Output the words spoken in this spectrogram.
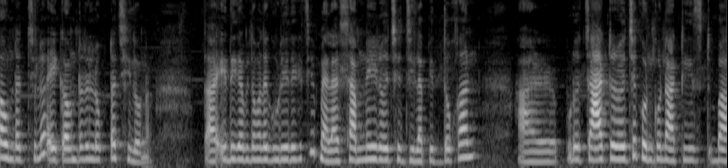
কাউন্টার ছিল, এই কাউন্টারের লোকটা ছিল না। তা এদিকে আমি তোমাদের ঘুরিয়ে দেখেছি, মেলার সামনেই রয়েছে জিলাপির দোকান। আর পুরো চার্ট রয়েছে কোন কোন আর্টিস্ট বা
